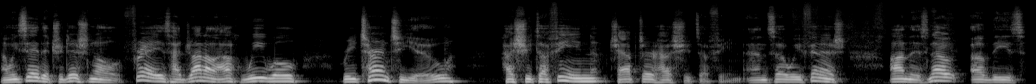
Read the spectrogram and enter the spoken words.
and we say the traditional phrase, Hadran Alach, we will return to you, Hashutafin, chapter Hashutafin. And so we finish on this note of these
